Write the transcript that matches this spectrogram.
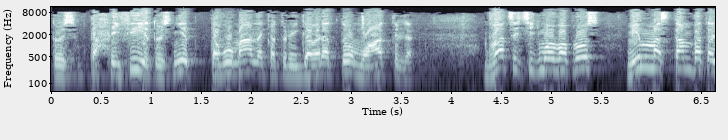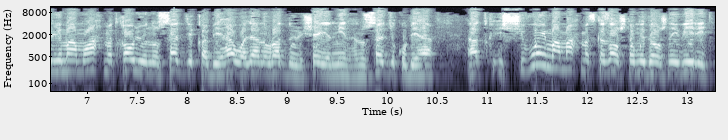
то есть тахрифия, то есть нет того мана, который говорят то муаттиля. 27 вопрос. Мимма стамбата имаму Ахмад каулю нусаддика биха валя нурадду шайян минха нусаддику биха. От, из чего имам Ахмад сказал, что мы должны верить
